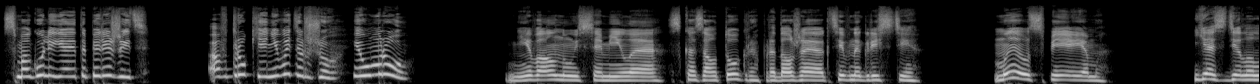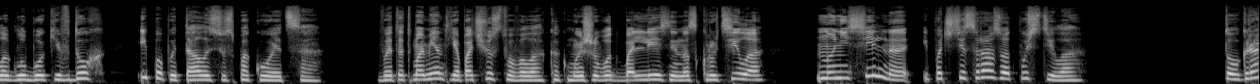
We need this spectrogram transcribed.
Смогу ли я это пережить? А вдруг я не выдержу и умру? «Не волнуйся, милая», — сказал Тогра, продолжая активно грести. «Мы успеем». Я сделала глубокий вдох и попыталась успокоиться. В этот момент я почувствовала, как мой живот болезненно скрутило, но не сильно и почти сразу отпустила. «Тогра?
